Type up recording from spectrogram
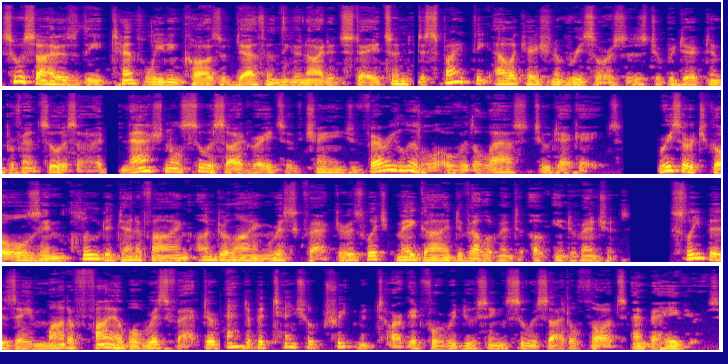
Suicide is the 10th leading cause of death in the United States, and despite the allocation of resources to predict and prevent suicide, national suicide rates have changed very little over the last two decades. Research goals include identifying underlying risk factors which may guide development of interventions. Sleep is a modifiable risk factor and a potential treatment target for reducing suicidal thoughts and behaviors.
